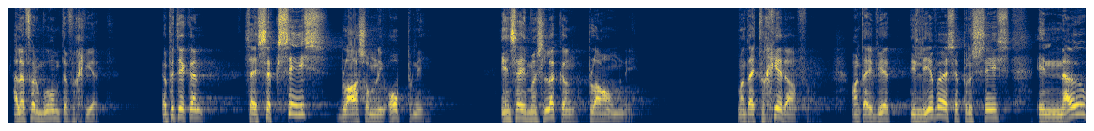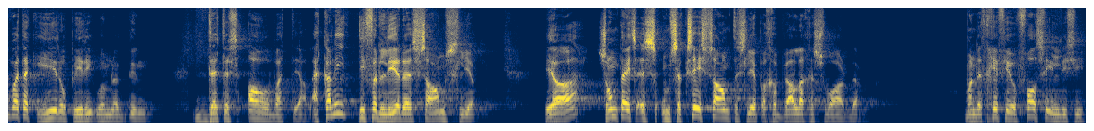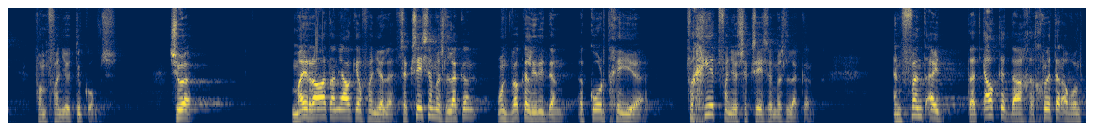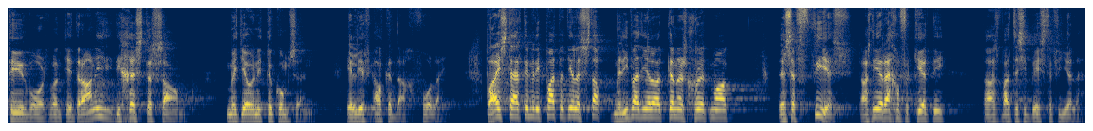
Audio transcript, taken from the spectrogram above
hulle vermoë om te vergeet. Dit beteken sy sukses blaas hom nie op nie en sy mislukking pla hom nie. Want hy het vergeet daarvan. Want hy weet die lewe is 'n proses en nou wat ek hier op hierdie oomblik doen dit is al wat tel. Ek kan nie die verlede saamsleep. Ja soms is om sukses saam te sleep 'n geweldige swaar ding. Want dit gee vir jou 'n valse illusie van van jou toekoms. So my raad aan elkeen van julle sukses en mislukking ontwikkel hierdie ding 'n kort geheue vergeet van jou sukses en mislukking en vind uit dat elke dag 'n groter avontuur word want jy dra nie die gister saam met jou in die toekoms in. Jy leef elke dag voluit. Baie sterkte met die pad wat jy stap, met die wat jy wat kinders grootmaak. Dis 'n fees. Daar's nie reg of verkeerd nie. Daar's wat is die beste vir julle.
